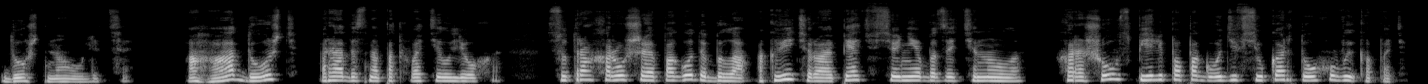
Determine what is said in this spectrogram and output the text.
Дождь на улице. Ага, дождь, радостно подхватил Леха. С утра хорошая погода была, а к вечеру опять все небо затянуло. Хорошо успели по погоде всю картоху выкопать.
